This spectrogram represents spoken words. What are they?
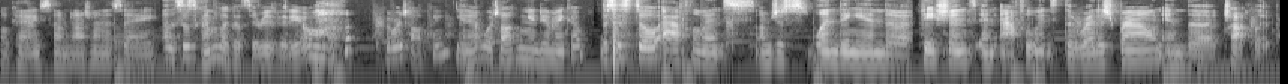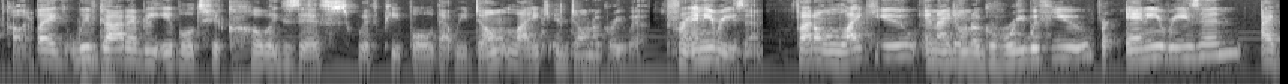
Okay, so I'm not trying to say, oh, this is kind of like a serious video, but we're talking, you know, we're talking and doing makeup. This is still affluence. I'm just blending in the patience and affluence, the reddish brown and the chocolate color. Like, we've got to be able to coexist with people that we don't like and don't agree with for any reason. If I don't like you and I don't agree with you for any reason, I've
